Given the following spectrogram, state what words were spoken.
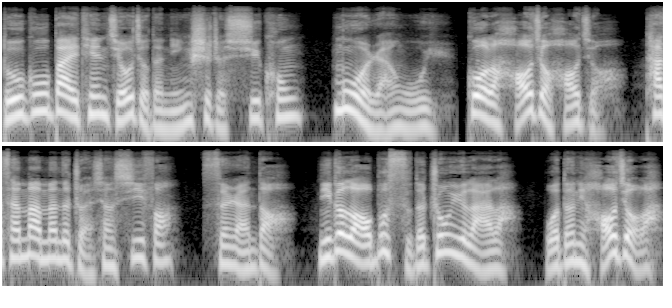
独孤拜天久久的凝视着虚空，默然无语。过了好久好久，他才慢慢的转向西方，森然道：“你个老不死的，终于来了！我等你好久了。”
